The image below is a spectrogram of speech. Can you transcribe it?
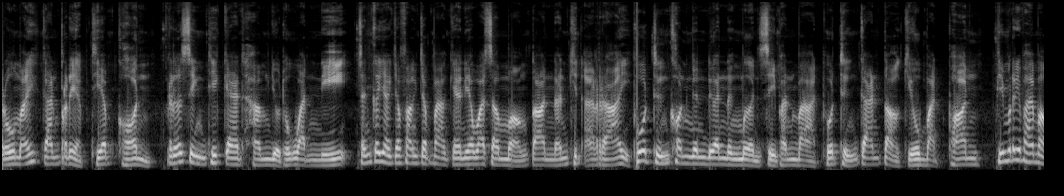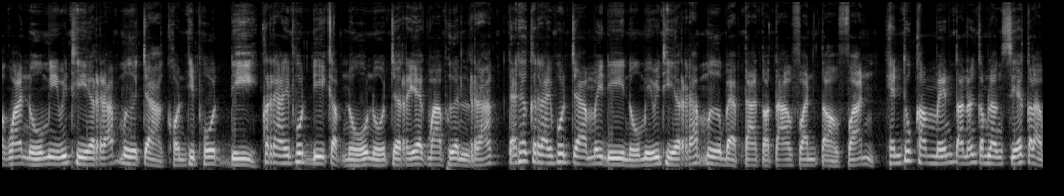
รู้ไหมการเปรียบเทียบคน หรือสิ่งที่แกทำอยู่ทุกวันนี้ ฉันก็อยากจะฟังจากปากแกเนี่ยว่าสมองตอนนั้นคิดอะไร พูดถึงคนเงินเดือน 14,000 บาท พูดถึงการต่อคิวบัตรพร พิมพ์ริพายบอกว่าหนูมีวิธีรับมือจากคนที่พูดดี ใครพูดดีกับหนูหนูจะเรียกว่าเพื่อนรัก แต่ถ้าใครพูดจาไม่ดีหนูมีวิธีรับมือแบบตาต่อตาฟันต่อฟัน เห็นทุกคอมเมนต์ตอนนั้นกำลังเสียกลับ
